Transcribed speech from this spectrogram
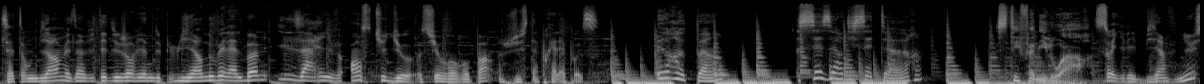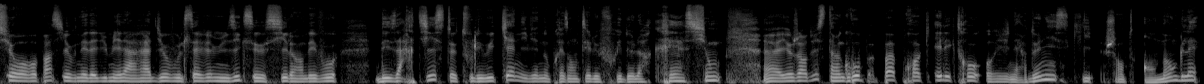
Ça tombe bien, mes invités du jour viennent de publier un nouvel album. Ils arrivent en studio sur Europe 1 juste après la pause. Europe 1, 16h17h, Stéphanie Loire. Soyez les bienvenus sur Europe 1. Si vous venez d'allumer la radio, vous le savez, musique, c'est aussi le rendez-vous des artistes. Tous les week-ends, ils viennent nous présenter le fruit de leur création. Euh, et aujourd'hui, c'est un groupe pop-rock électro originaire de Nice qui chante en anglais,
